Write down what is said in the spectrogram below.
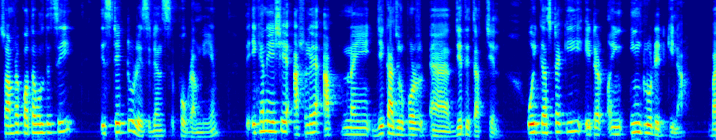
সো আমরা কথা বলতেছি স্টেট টু রেসিডেন্স প্রোগ্রাম নিয়ে। তো এখানে এসে আসলে আপনি যে কাজের উপর যেতে চাচ্ছেন, ওই কাজটা কি এটার ইনক্লুডেড কিনা বা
